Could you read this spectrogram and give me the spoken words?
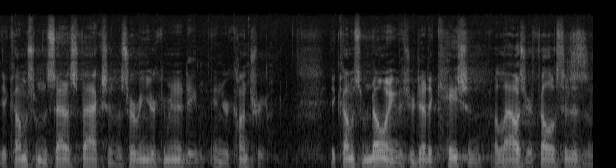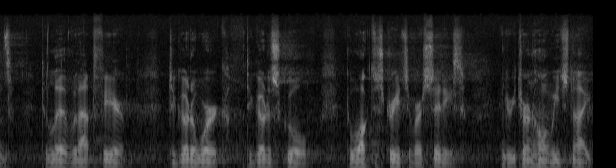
It comes from the satisfaction of serving your community and your country. It comes from knowing that your dedication allows your fellow citizens to live without fear, to go to work, to go to school, to walk the streets of our cities, and to return home each night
